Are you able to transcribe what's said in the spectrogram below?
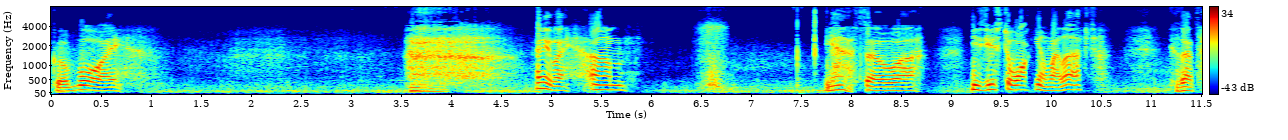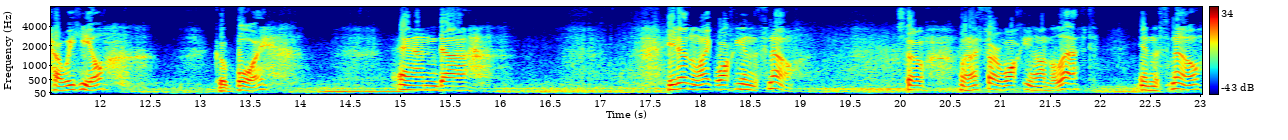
Good boy. anyway, um, yeah, so uh, he's used to walking on my left because that's how we heel. Good boy. And uh, he doesn't like walking in the snow. So when I started walking on the left in the snow,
